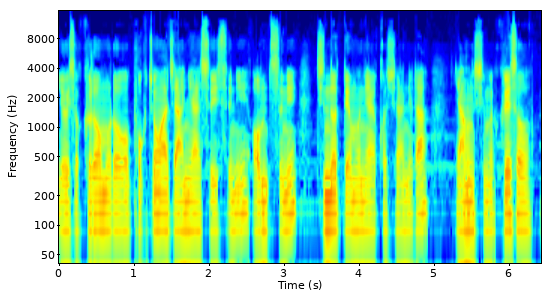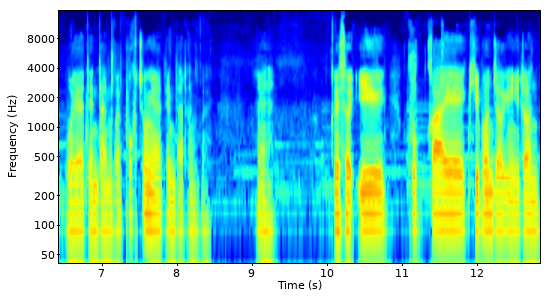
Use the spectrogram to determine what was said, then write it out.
여기서 그러므로 복종하지 아니할 수 있으니 없으니 진노 때문에 할 것이 아니라 양심을 그래서 뭐 해야 된다는 거예요? 복종해야 된다라는 거예요. 예. 그래서 이 국가의 기본적인 이런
